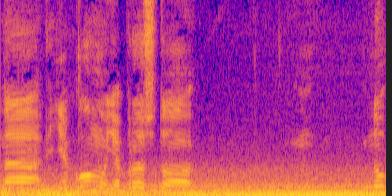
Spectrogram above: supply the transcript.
на якому я просто. Ну.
